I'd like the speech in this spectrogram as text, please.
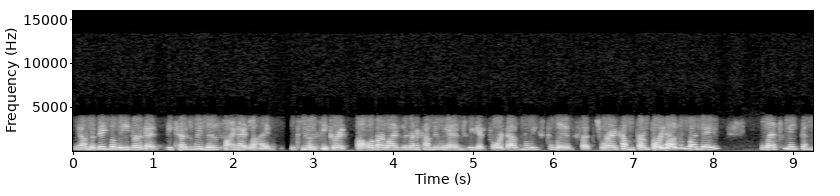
you know, I'm a big believer that because we live finite lives, it's no secret. All of our lives are going to come to an end. We get 4,000 weeks to live. That's where I come from, 4,000 Mondays. Let's make them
